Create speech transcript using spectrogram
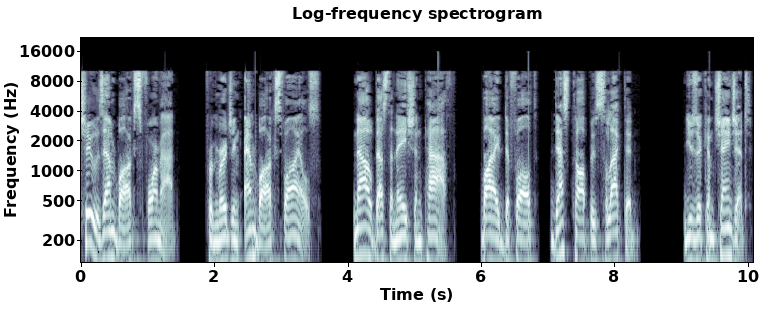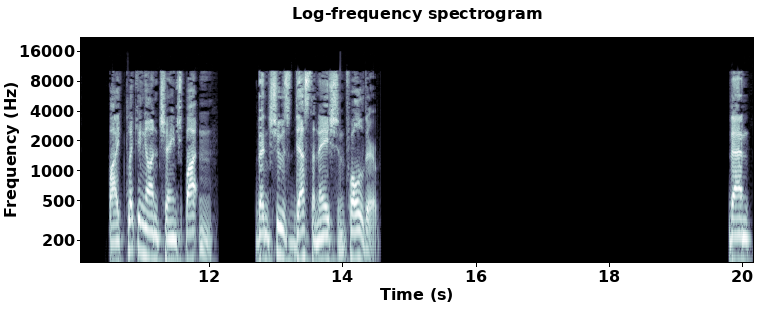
Choose Mbox format. For merging Mbox files. Now destination path. By default, desktop is selected. User can change it by clicking on Change button. Then choose Destination folder. Then,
